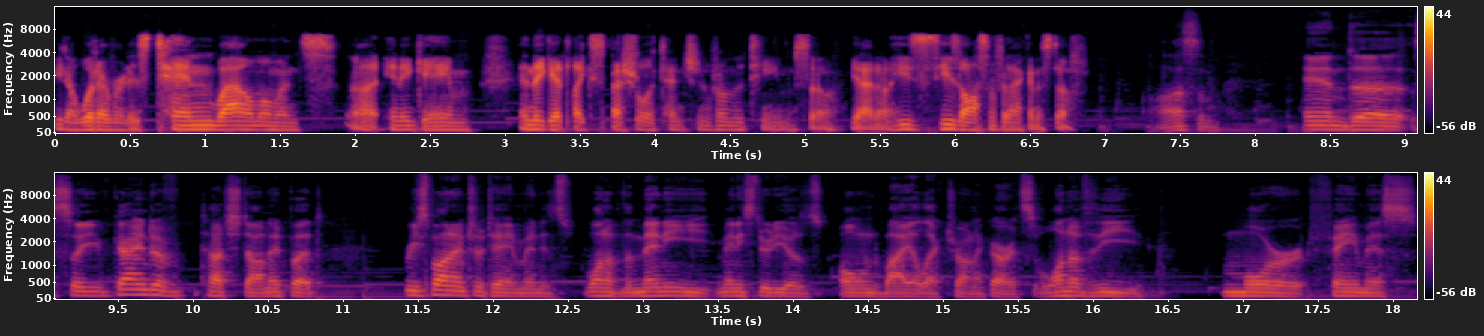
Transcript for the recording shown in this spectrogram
you know, whatever it is, 10 wow moments uh, in a game and they get like special attention from the team. So yeah, no, he's, he's awesome for that kind of stuff. Awesome. And uh, so you've kind of touched on it, but Respawn Entertainment is one of the many, many studios owned by Electronic Arts. One of the more famous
